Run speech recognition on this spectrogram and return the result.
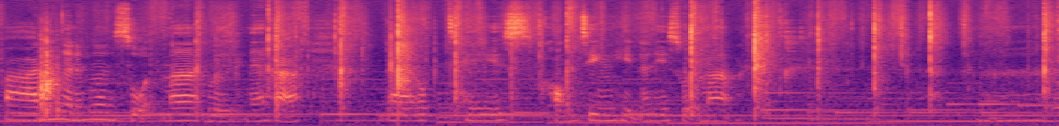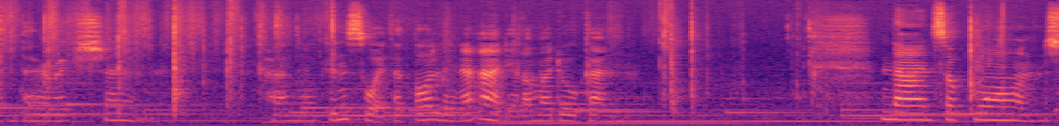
ฟ้าๆน้ำเงินน้ำเงินสวยมากเลยนะคะ Die of Taste ของจริงหินอันนี้สวยมากอ่า Direction ค่ะมันขึ้นสวยแต่ต้นเลยนะอะเดี๋ยวเรามาดูกัน Nine of Wands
